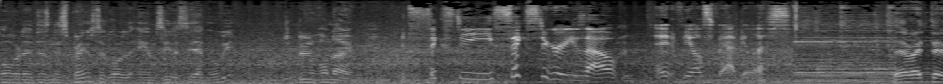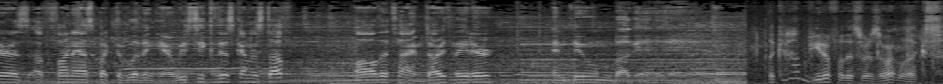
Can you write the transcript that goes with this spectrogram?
over to Disney Springs to go to the AMC to see that movie. It's a beautiful night. it's 66 degrees out. It feels fabulous. That right there is a fun aspect of living here. We see this kind of stuff all the time. Darth Vader and Doom Buggy. Look how beautiful this resort looks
